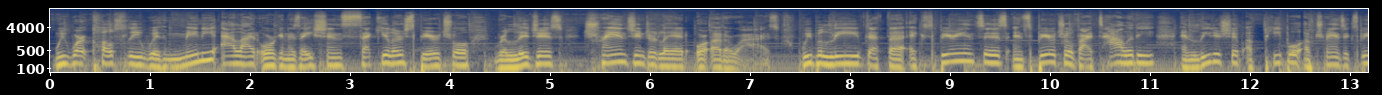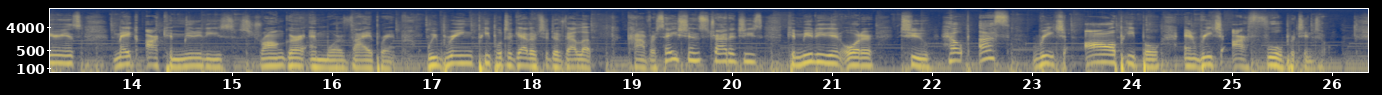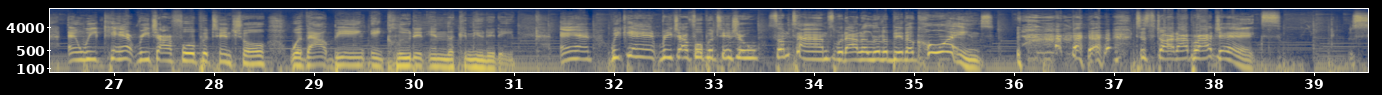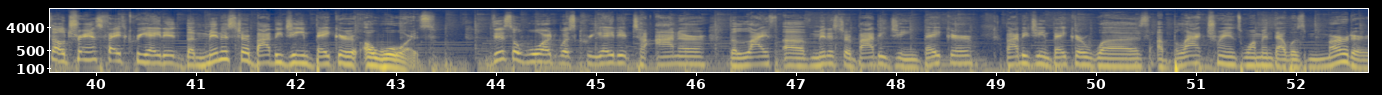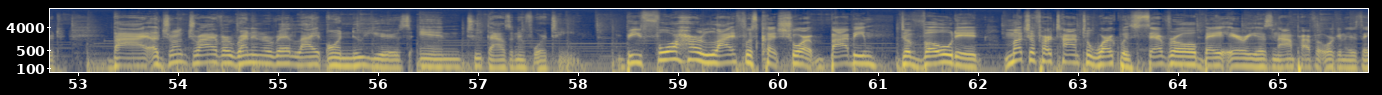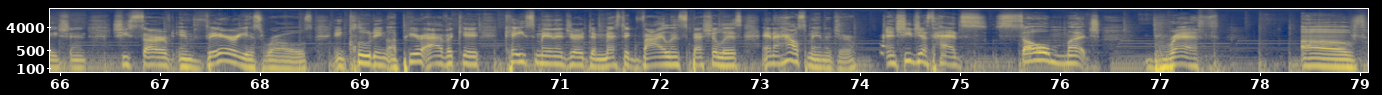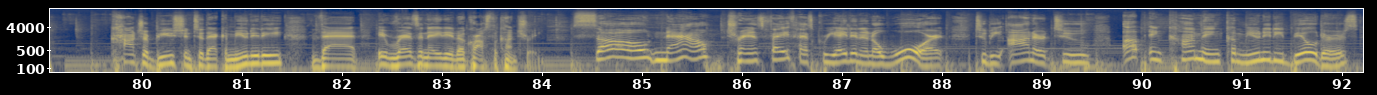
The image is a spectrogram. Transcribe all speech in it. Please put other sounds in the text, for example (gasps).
We work closely with many allied organizations, secular, spiritual, religious, transgender led, or otherwise. We believe that the experiences and spiritual vitality and leadership of people of trans experience make our communities stronger and more vibrant. We bring people together to develop conversation strategies, community in order to help us reach all people and reach our full potential. And we can't reach our full potential without being included in the community. And we can't reach our full potential sometimes without a little bit of coins (laughs) to start our projects. So, Transfaith created the Minister Bobbie Jean Baker Awards. This award was created to honor the life of Minister Bobbie Jean Baker. Bobbie Jean Baker was a black trans woman that was murdered by a drunk driver running a red light on New Year's in 2014. Before her life was cut short, Bobbie devoted much of her time to work with several Bay Area's nonprofit organizations. She served in various roles, including a peer advocate, case manager, domestic violence specialist, and a house manager. And she just had so much breath of contribution to that community that it resonated across the country. So now Transfaith has created an award to be honored to up and coming community builders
